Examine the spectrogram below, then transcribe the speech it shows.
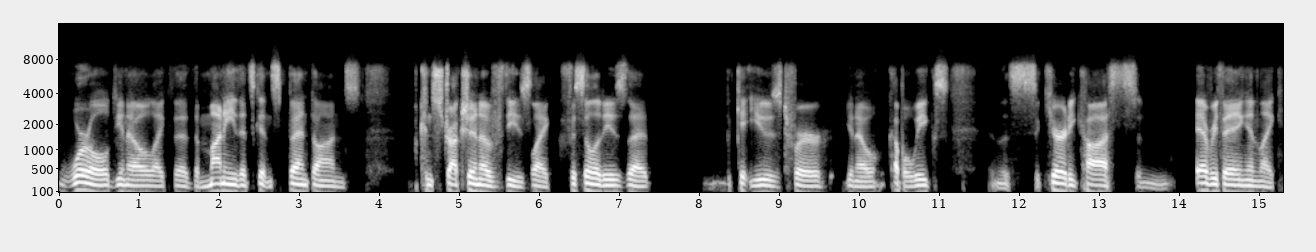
world, you know, like the the money that's getting spent on construction of these like facilities that get used for you know a couple weeks and the security costs and everything. And like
